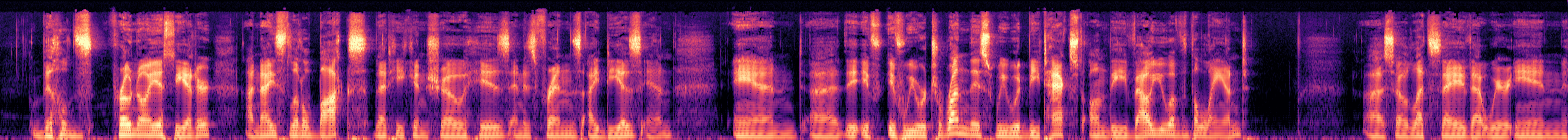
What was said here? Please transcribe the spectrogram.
builds Pronoia Theater, a nice little box that he can show his and his friends' ideas in. And uh, if if we were to run this, we would be taxed on the value of the land. Uh, so let's say that we're in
